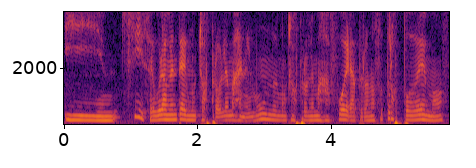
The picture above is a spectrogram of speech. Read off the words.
Y sí, seguramente hay muchos problemas en el mundo y muchos problemas afuera, pero nosotros podemos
